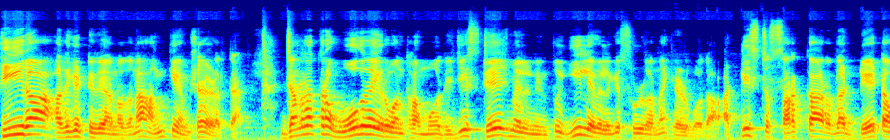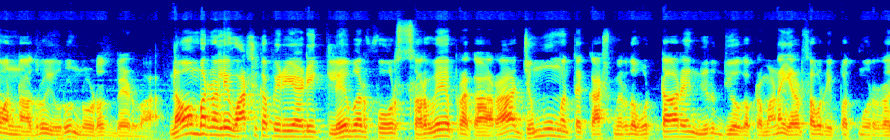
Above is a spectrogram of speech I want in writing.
ತೀರಾ ಹದಗೆಟ್ಟಿದೆ ಅನ್ನೋದನ್ನು ಅಂಕಿಅಂಶ ಹೇಳುತ್ತೆ. ಜನರ ಹತ್ರ ಹೋಗದೇ ಇರುವಂತಹ ಮೋದಿಜಿ ಸ್ಟೇಜ್ ಮೇಲೆ ನಿಂತು ಈ ಲೆವೆಲ್ಗೆ ಸುಳ್ಳನ್ನು ಹೇಳ್ಬೋದಾ? ಅಟ್ಲೀಸ್ಟ್ ಸರ್ಕಾರದ ಡೇಟಾವನ್ನಾದರೂ ಇವರು ನೋಡೋದು ಬೇಡವಾ? ನವೆಂಬರ್ನಲ್ಲಿ ವಾರ್ಷಿಕ ಪೀರಿಯಾಡಿಕ್ ಲೇಬರ್ ಫೋರ್ಸ್ ಸರ್ವೆ ಪ್ರಕಾರ ಜಮ್ಮು ಮತ್ತು ಕಾಶ್ಮೀರದ ಒಟ್ಟಾರೆ ನಿರುದ್ಯೋಗ ಪ್ರಮಾಣ ಎರಡು ಸಾವಿರದ ಇಪ್ಪತ್ತ್ಮೂರರ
